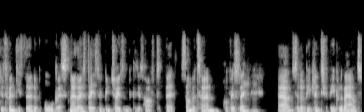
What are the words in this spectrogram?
the 23rd of August. Now, those dates have been chosen because it's half uh, summer term, obviously. Mhm. Um, so there'll be plenty of people about.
